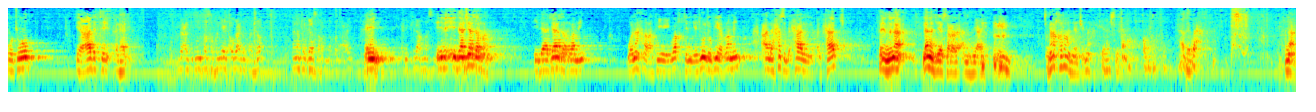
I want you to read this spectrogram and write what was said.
وجوب إعادة الهدي. بعد منتصف الليل أو بعد الفجر لا نتجاسر أن نقول أعد. يعني كلاهما إذا جاز الرمي. إذا جاز الرمي ونحر في وقت يجوز فيه الرمي على حسب حال الحاج فإننا لا نتيسر على أنه يعني ما قران يا جماعة كيف هذا بحث. نعم.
